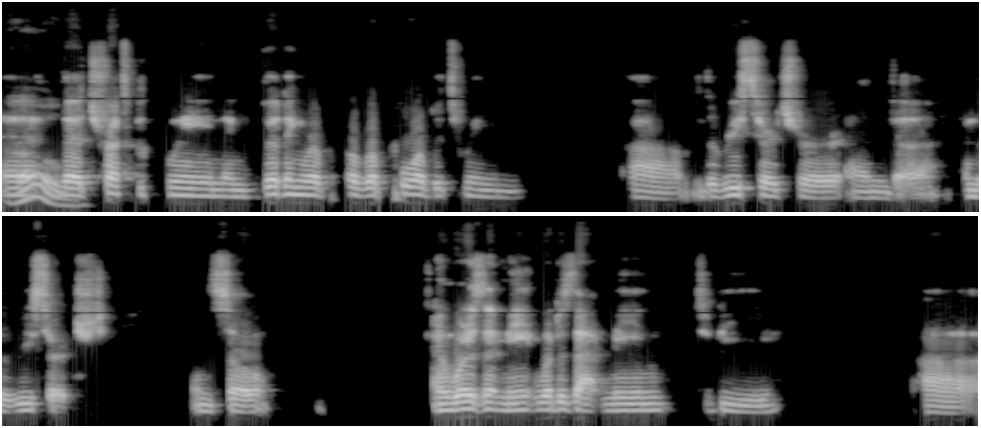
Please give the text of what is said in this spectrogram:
uh, Oh. the trust between and building a rapport between um, the researcher and uh, and the researched, and so and what does that mean? What does that mean to be uh,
